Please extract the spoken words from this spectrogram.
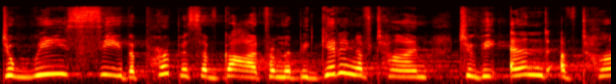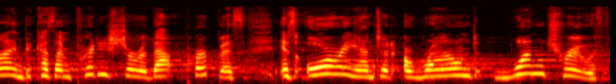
Do we see the purpose of God from the beginning of time to the end of time? Because I'm pretty sure that purpose is oriented around one truth,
